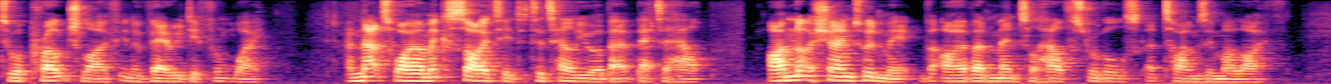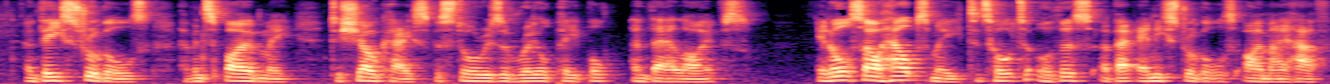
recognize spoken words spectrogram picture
to approach life in a very different way. And that's why I'm excited to tell you about BetterHelp. I'm not ashamed to admit that I have had mental health struggles at times in my life. And these struggles have inspired me to showcase the stories of real people and their lives. It also helps me to talk to others about any struggles I may have.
